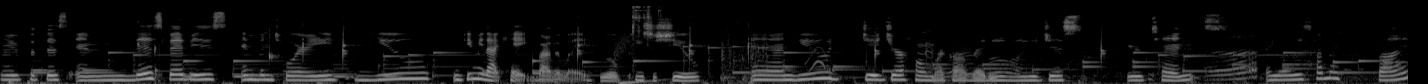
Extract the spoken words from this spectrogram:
Let me put this in this baby's inventory. You, give me that cake, by the way, little piece of shoe. And you did your homework already. You just, you're tense. Are you at least having fun?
